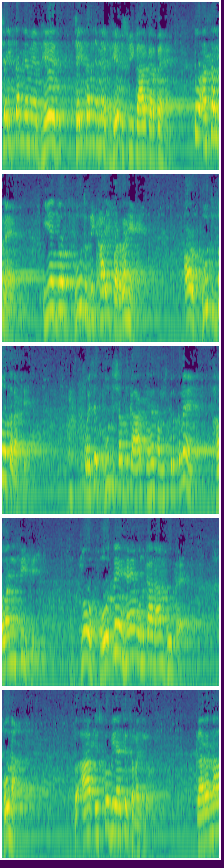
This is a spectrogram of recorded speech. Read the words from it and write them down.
चैतन्य में भेद, चैतन्य में भेद स्वीकार करते हैं। तो असल में ये जो भूत दिखाई पड़ रहे हैं, और भूत दो तरह के वैसे भूत शब्द का अर्थ है संस्कृत में भवंती थी जो होते हैं, उनका नाम भूत है, होना। तो आप इसको भी ऐसे समझ लो। करना,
